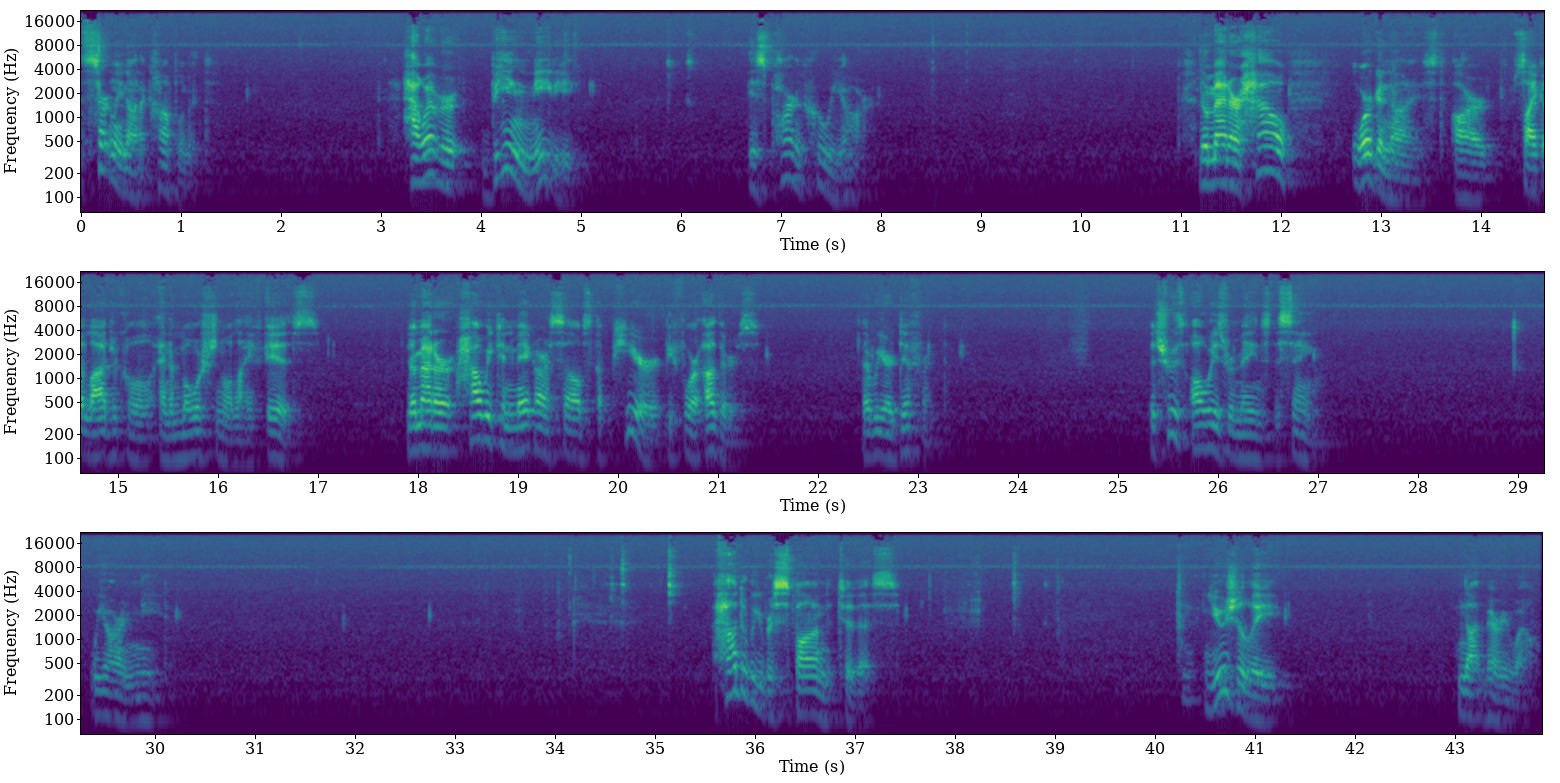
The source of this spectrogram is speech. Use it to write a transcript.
it's certainly not a compliment. However, being needy is part of who we are. No matter how organized our psychological and emotional life is, no matter how we can make ourselves appear before others that we are different, the truth always remains the same. We are in need. How do we respond to this? Usually, not very well.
